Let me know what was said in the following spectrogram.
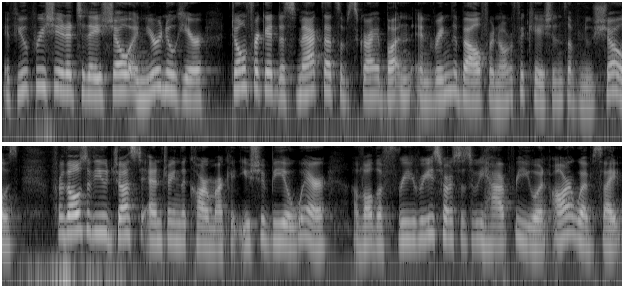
If you appreciated today's show and you're new here, don't forget to smack that subscribe button and ring the bell for notifications of new shows. For those of you just entering the car market, you should be aware of all the free resources we have for you on our website,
